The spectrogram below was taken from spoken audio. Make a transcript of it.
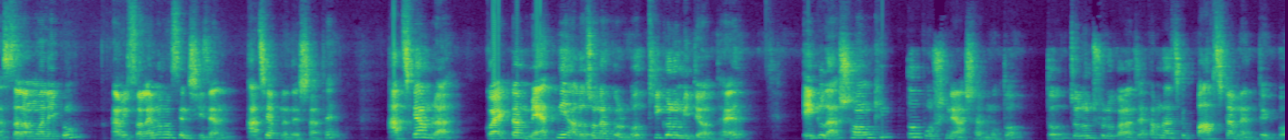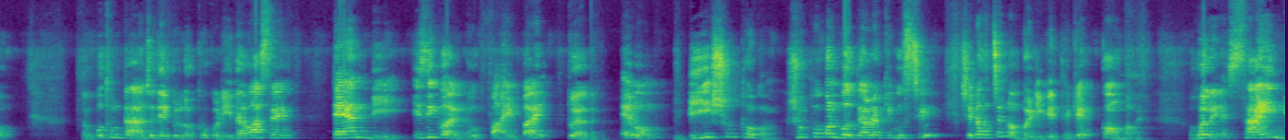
আসসালামু আলাইকুম, আমি সোলাইমান হোসেন সিজান আছি আপনাদের সাথে। আজকে আমরা কয়েকটা ম্যাথ নিয়ে আলোচনা করব ত্রিকোণমিতি অধ্যায়ের। এগুলা সংক্ষিপ্ত প্রশ্নে আসার মতো। তো চলুন শুরু করা যাক, আমরা আজকে পাঁচটা ম্যাথ দেখব। তো প্রথমটা যদি একটু লক্ষ্য করি, দেওয়া আছে tan b is equal to 5 by 12 এবং b সূক্ষ্মকোণ। সূক্ষ্মকোণ বলতে আমরা কি বুঝছি? সেটা হচ্ছে 90 ডিগ্রি থেকে কম হবে। হলে sin b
